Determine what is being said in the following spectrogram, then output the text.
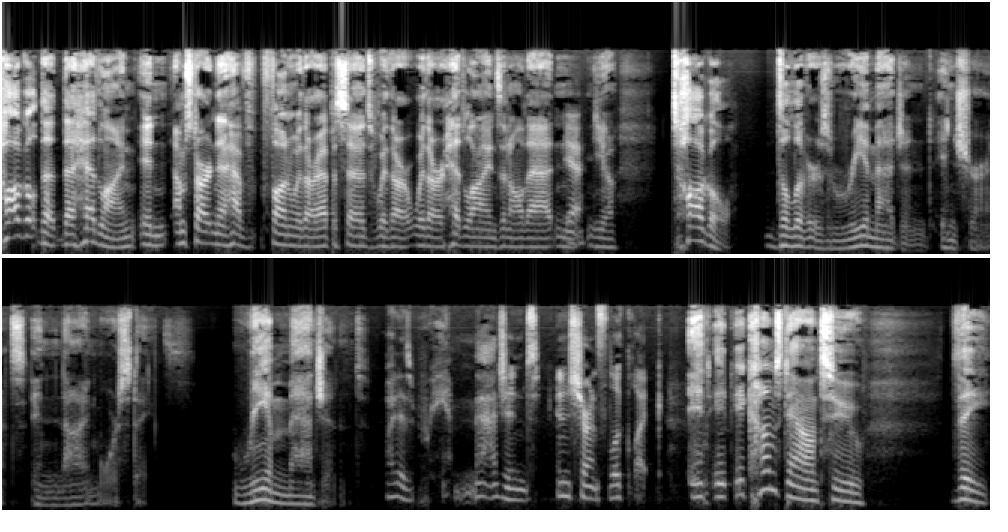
Toggle the the headline, and I'm starting to have fun with our episodes with our with our headlines and all that. And Yeah. you know, Toggle delivers reimagined insurance in nine more states. Reimagined. What does reimagined insurance look like? It it, it comes down to the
